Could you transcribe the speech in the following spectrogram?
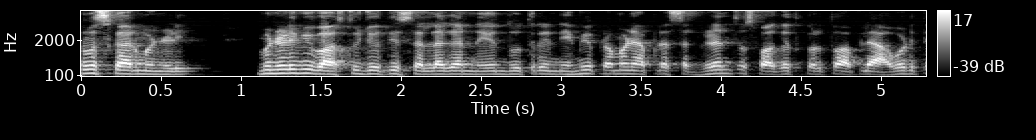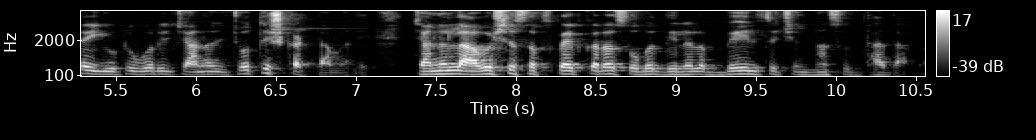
नमस्कार मंडळी. मंडळी मी वास्तुज्योतिष सल्लागार नयन धोत्रे. नेहमीप्रमाणे आपल्या सगळ्यांचं स्वागत करतो आपल्या आवडत्या यूट्यूबवरील चॅनल ज्योतिष कट्टामध्ये. चॅनलला अवश्य सबस्क्राईब करा सोबत दिलेलं बेलचं चिन्ह सुद्धा दाबा.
